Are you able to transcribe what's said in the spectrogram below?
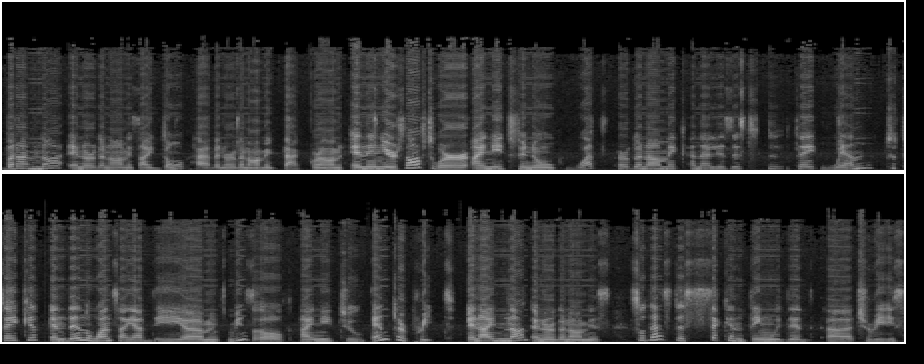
but I'm not an ergonomist. I don't have an ergonomic background. And in your software, I need to know what ergonomic analysis to take, when to take it, and then once I have the um, result, I need to interpret. And I'm not an ergonomist. So that's the second thing we did, uh, Therese.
